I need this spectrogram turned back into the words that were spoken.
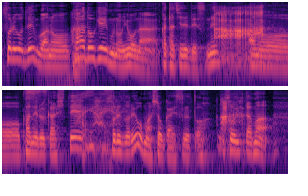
それを全部あのカードゲームのような形でですね、あのパネル化してそれぞれをまあ紹介すると。そういったまあ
